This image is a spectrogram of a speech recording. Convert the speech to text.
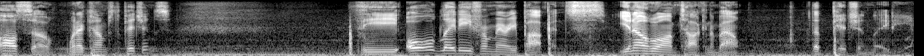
also when it comes to pigeons, the old lady from Mary Poppins. You know who I'm talking about. The pigeon lady.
